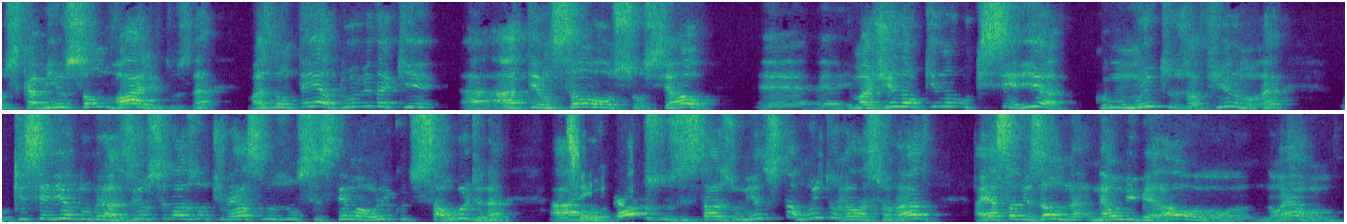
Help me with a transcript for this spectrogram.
os caminhos são válidos, né, mas não tenha dúvida que a, a atenção ao social, é, é, imagina o que, o que seria, como muitos afirmam, né, o que seria do Brasil se nós não tivéssemos um sistema único de saúde, né? A, o caos dos Estados Unidos está muito relacionado Aí essa visão neoliberal, não é, Romulo?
